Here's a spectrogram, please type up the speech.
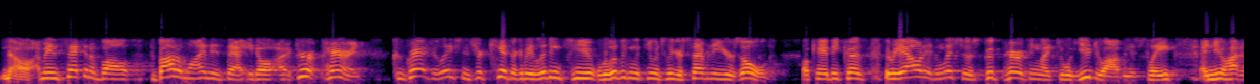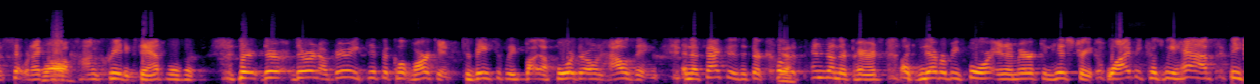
No, I mean, second of all, the bottom line is that you know if you're a parent, congratulations, your kids are going to be living to you, we're living with you until you're 70 years old. Okay, because the reality is, unless there's good parenting like what you do, obviously, and you know how to set what I call Well- concrete examples, they're they're they're in a very difficult market to basically buy, afford their own housing. And the fact is that they're codependent on their parents like never before in American history. Why? Because we have these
